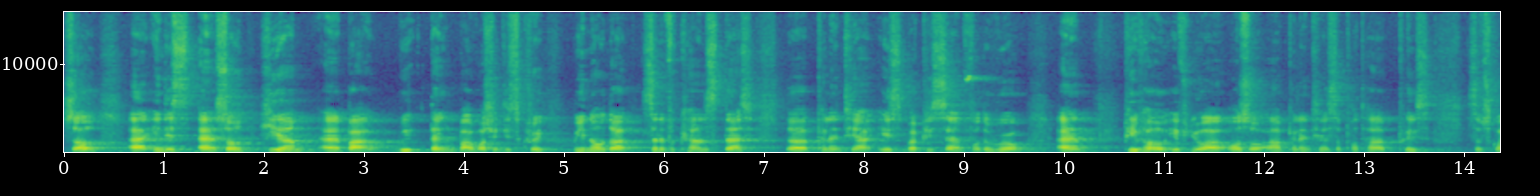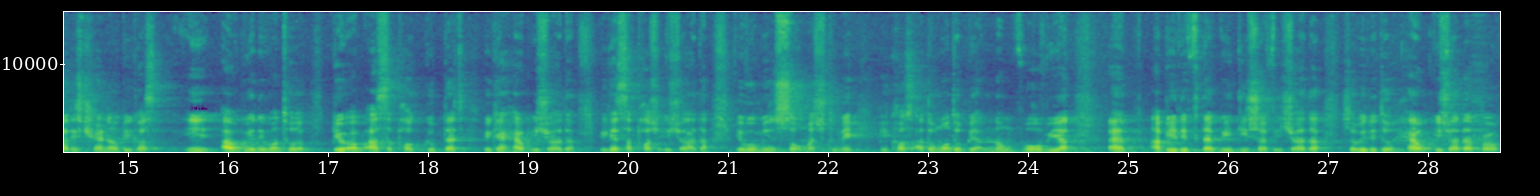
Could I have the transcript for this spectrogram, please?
So uh, in this, uh, so here, uh, by we then by watching this clip, we know the significance that the Palantir is represent for the world. And people, if you are also a Palantir supporter, please subscribe this channel because I really want to build up a support group that we can help each other, we can support each other. It will mean so much to me because I don't want to be a lone warrior and I believe that we deserve each other. So we need to help each other, bro.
